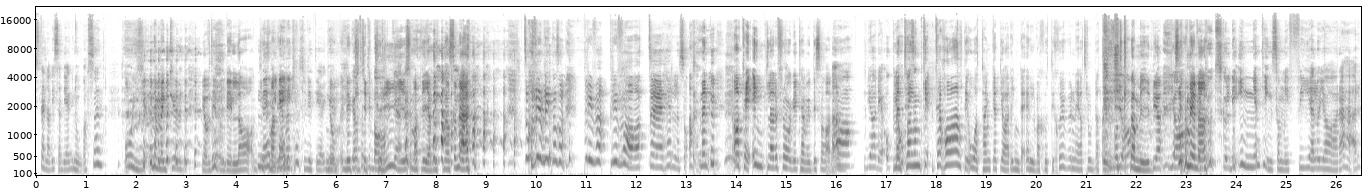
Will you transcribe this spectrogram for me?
ställa vissa diagnoser. oj, nej men gud. Jag vet inte om det är lagligt Malena. kanske det inte är. De, det är typ tillbaka. Kry som att vi har blivit någon sån här Som att vi har blivit någon sån priva, privat eh, hälsoapp. Men okej, enklare frågor kan vi besvara. Ja, gör det. Och jag Men hoppas tänk, t- ha alltid i åtanke att jag ringde 1177 när jag trodde att jag hade fått Ja. klamydia. att, ja, så jag menar, för guds skull, det är ingenting som är fel att göra här.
